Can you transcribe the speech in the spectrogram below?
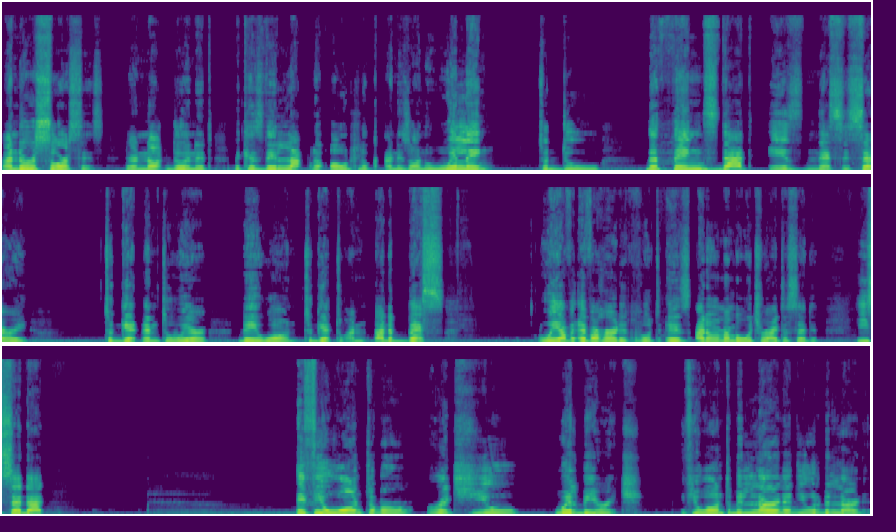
and the resources. They're not doing it because they lack the outlook and is unwilling to do the things that is necessary to get them to where they want to get to. And, and the best way I've ever heard it put is I don't remember which writer said it. He said that if you want to be rich, you will be rich. If you want to be learned, you will be learned.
